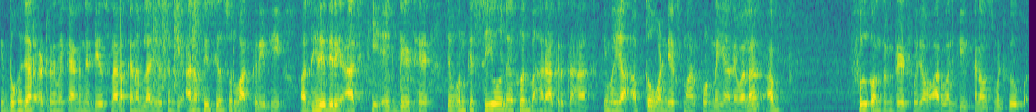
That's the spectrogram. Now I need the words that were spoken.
कि 2018 में कैनन ने डी एस कैनबलाइजेशन की अनऑफिशियल शुरुआत करी थी और धीरे धीरे आज की एक डेट है जब उनके सी ने खुद बाहर आकर कहा कि भैया, अब तो one D X mark four नहीं आने वाला, अब फुल कॉन्सेंट्रेट हो जाओ आर वन की अनाउंसमेंट के ऊपर।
